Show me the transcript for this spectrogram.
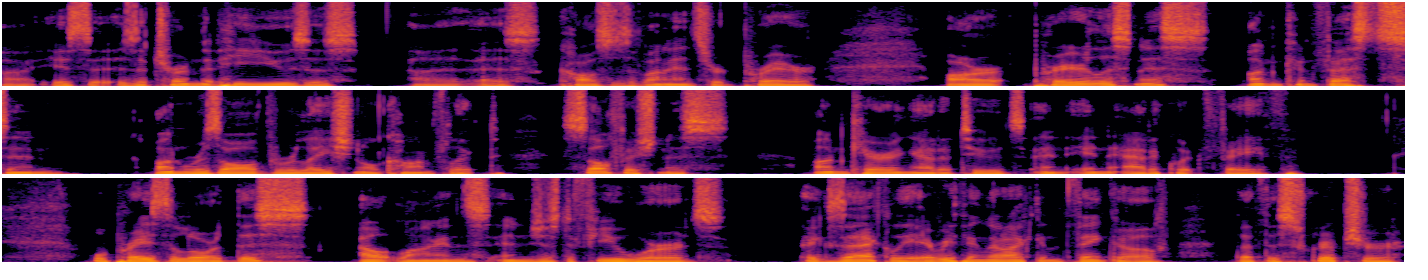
uh, is, is a term that he uses uh, as causes of unanswered prayer, are prayerlessness, unconfessed sin, unresolved relational conflict, selfishness, uncaring attitudes, and inadequate faith. Well, praise the Lord. This outlines in just a few words exactly everything that I can think of that the scripture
